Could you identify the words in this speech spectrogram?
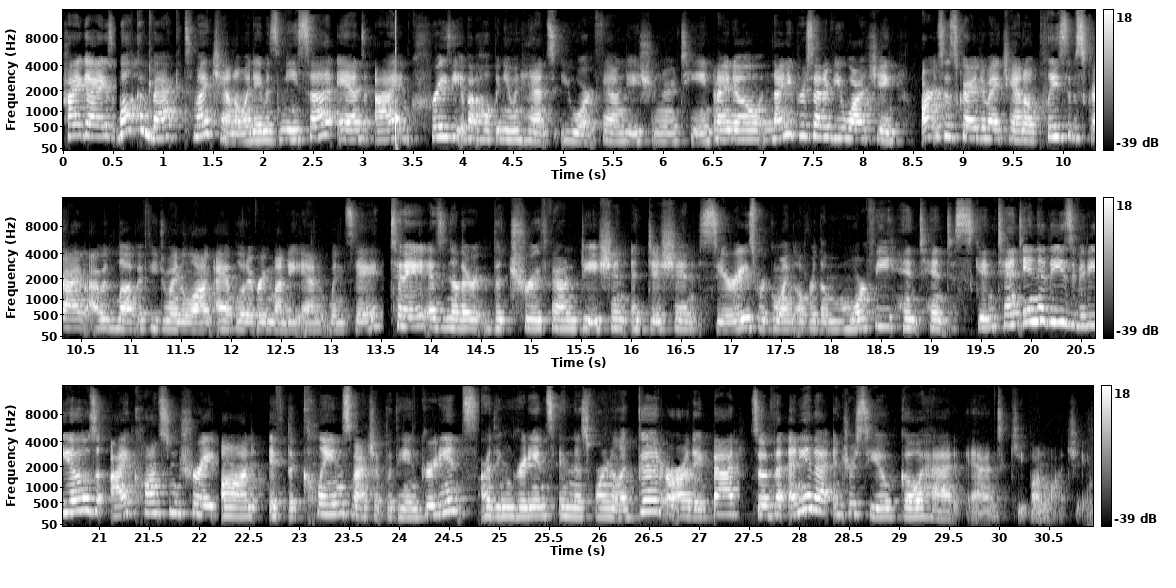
Hi guys, welcome back to my channel. My name is Misa and I am crazy about helping you enhance your foundation routine. And I know 90% of you watching aren't subscribed to my channel. Please subscribe. I would love if you join along. I upload every Monday and Wednesday. Today is another The Truth Foundation Edition series. We're going over the Morphe Hint Hint Skin Tint. In these videos, I concentrate on if the claims match up with the ingredients. Are the ingredients in this formula good or are they bad? So if any of that interests you, go ahead and and keep on watching.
